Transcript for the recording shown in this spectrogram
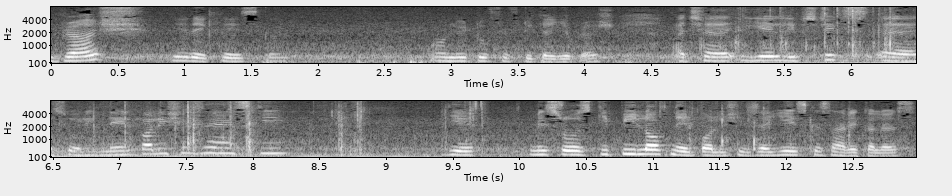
ब्रश ये देख लें इसका। ओनली टू फिफ्टी का ये ब्रश अच्छा ये लिपस्टिक्स सॉरी नेल पॉलिशेस हैं इसकी। ये मिस रोज़ की पील ऑफ़ नेल पॉलिशेस है। ये इसके सारे कलर्स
